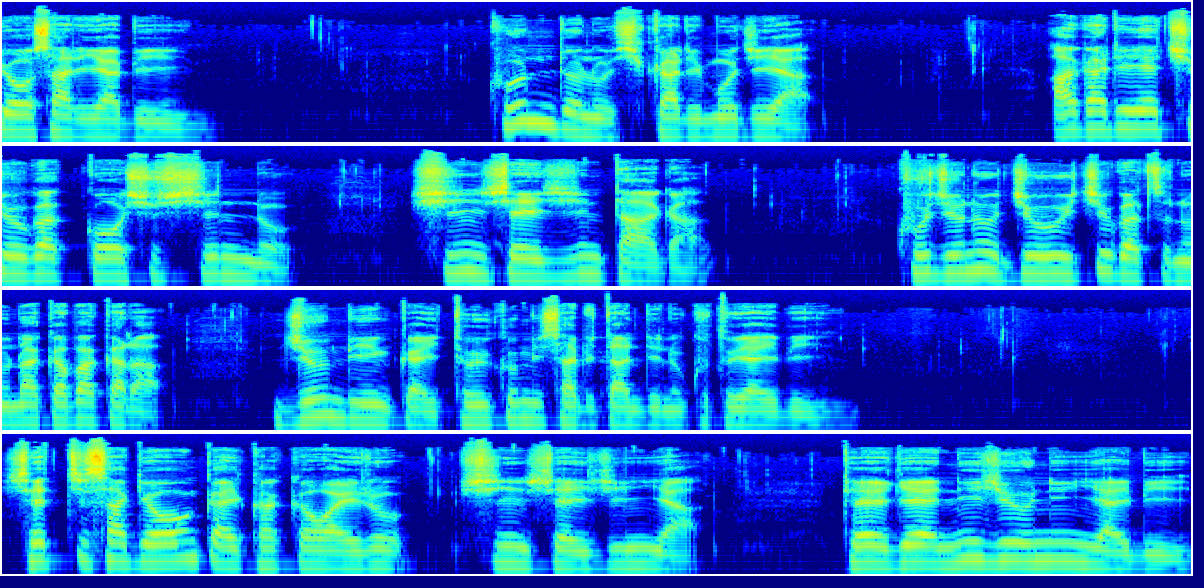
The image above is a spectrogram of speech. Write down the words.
表されやびん。今度の光文字やあがりえ中学校出身の新成人ターが九十の11月の半ばから準備委員会取り組みさびたんでのことやいびん。設置作業委会関わる新成人や定芸20人やいびん。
